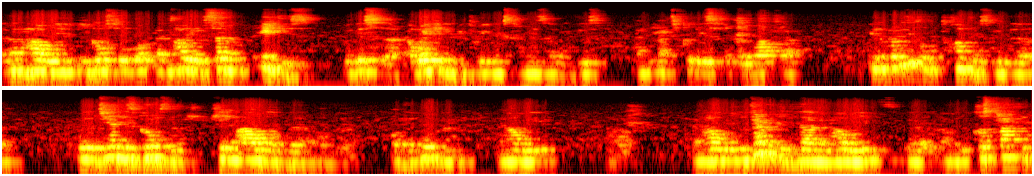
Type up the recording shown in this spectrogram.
and then how he, he goes through the entire seven, 80s with this uh, awakening between extremism and this, and fiqh in the political context with the with jihadist groups that came out of the, of the, of the movement, and how we, uh, and how we interpreted them, and how we, uh, we constructed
